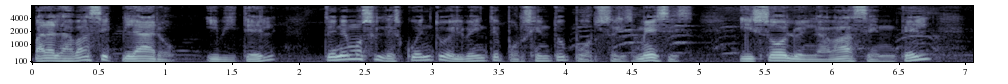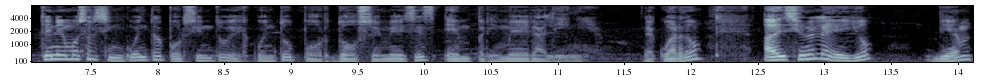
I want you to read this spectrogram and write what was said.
Para la base Claro y Vitel tenemos el descuento del 20% por 6 meses, y solo en la base Entel tenemos el 50% de descuento por 12 meses en primera línea. ¿De acuerdo? Adicional a ello, Bien,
